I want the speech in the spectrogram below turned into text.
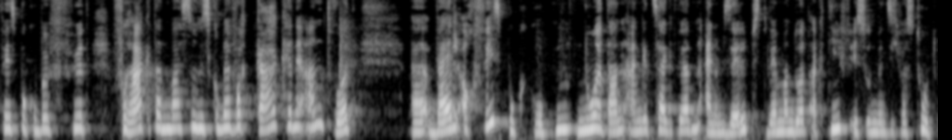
Facebook-Gruppe führt, fragt dann was und es kommt einfach gar keine Antwort, weil auch Facebook-Gruppen nur dann angezeigt werden, einem selbst, wenn man dort aktiv ist und wenn sich was tut.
